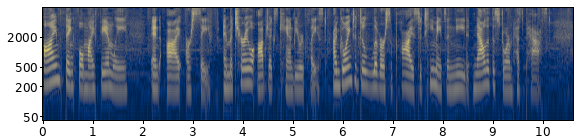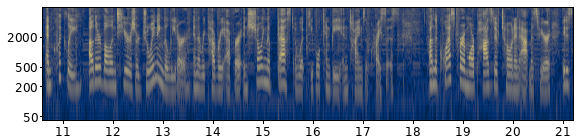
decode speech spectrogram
I'm thankful my family and I are safe and material objects can be replaced. I'm going to deliver supplies to teammates in need now that the storm has passed. And quickly, other volunteers are joining the leader in the recovery effort and showing the best of what people can be in times of crisis. On the quest for a more positive tone and atmosphere, it is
